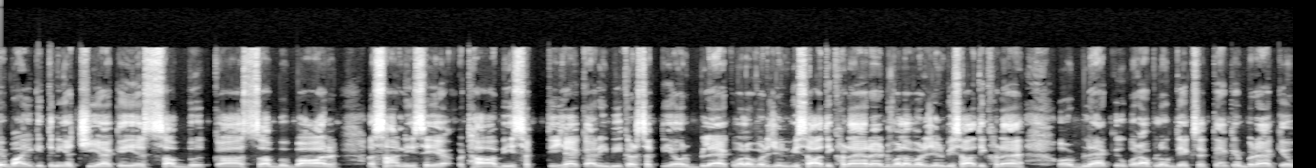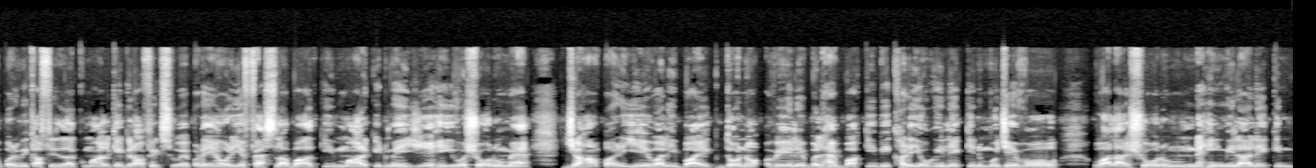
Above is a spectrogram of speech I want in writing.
ये बाइक इतनी अच्छी है कि ये सब का सब बार आसानी से उठा भी सकती है, कैरी भी कर सकती है और ब्लैक वाला वर्जन भी साथ ही खड़ा है, रेड वाला वर्जन भी साथ ही खड़ा है और ब्लैक के ऊपर आप लोग देख सकते हैं कि ब्लैक के ऊपर भी काफ़ी ज़्यादा कमाल के ग्राफिक्स हुए पड़े हैं और ये फैसलाबाद की मार्केट में यही वो शोरूम है, जहाँ पर ये वाली बाइक दोनों अवेलेबल हैं, बाकी भी खड़ी होगी, लेकिन मुझे वो वाला शोरूम नहीं मिला, लेकिन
